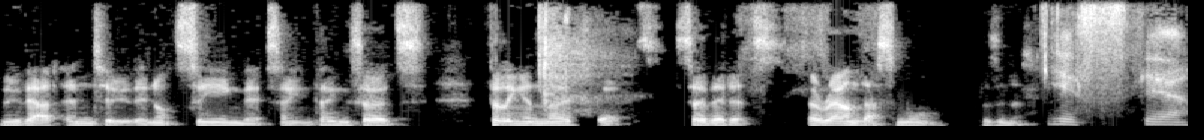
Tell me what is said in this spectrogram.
move out into, they're not seeing that same thing. So it's filling in those gaps so that it's around us more, isn't it? Yes, yeah.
